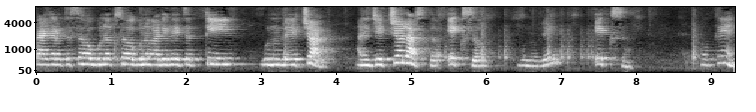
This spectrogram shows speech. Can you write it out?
काय करायचं? सहगुणक सहगुणक आधी घ्यायचं. तीन गुणुले चार. आणि जे चल असतं एक्स गुणुले एक्स. ओके?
